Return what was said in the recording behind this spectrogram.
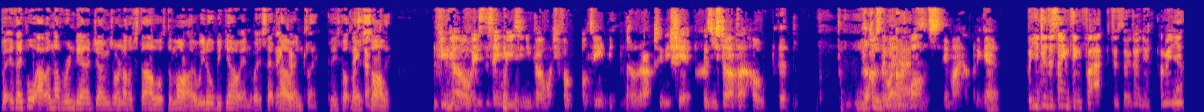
But if they brought out another Indiana Jones or another Star Wars tomorrow, we'd all be going, well, except Owen, Exactly. because he's got no Exactly. soul. if you go, it's the same reason you go and watch a football team, even though they're absolutely shit, because you still have that hope that because they were good once, it might happen again. But you do the same thing for actors, though, don't you? I mean, Yeah. you,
